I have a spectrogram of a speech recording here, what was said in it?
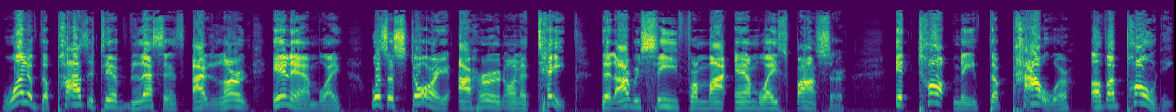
One of the positive lessons I learned in Amway was a story I heard on a tape that I received from my Amway sponsor, it taught me the power of a pony.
